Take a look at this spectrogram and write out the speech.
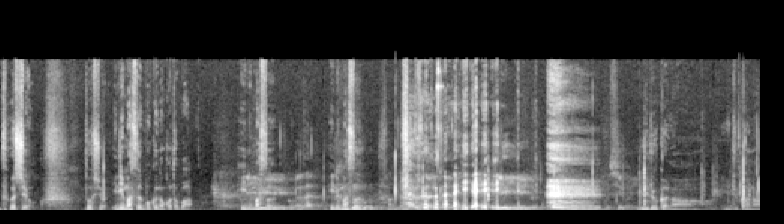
どうしよう。どうしよう。いります？僕の言葉。いります？いります？いやいるいるいる。いる。いるかな？いるかな、うん。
